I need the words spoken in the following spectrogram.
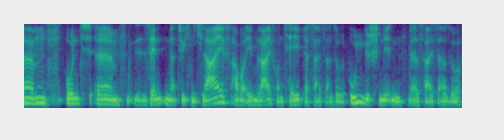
Ähm, und ähm, senden natürlich nicht live, aber eben live on tape, das heißt also ungeschnitten. Das heißt also,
